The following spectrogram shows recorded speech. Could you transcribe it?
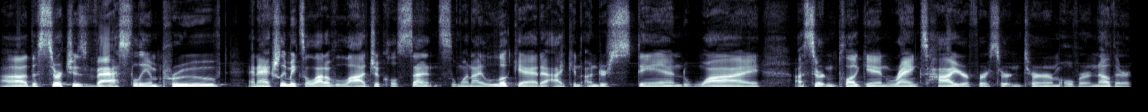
uh, the search is vastly improved and actually makes a lot of logical sense. When I look at it, I can understand why a certain plugin ranks higher for a certain term over another.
